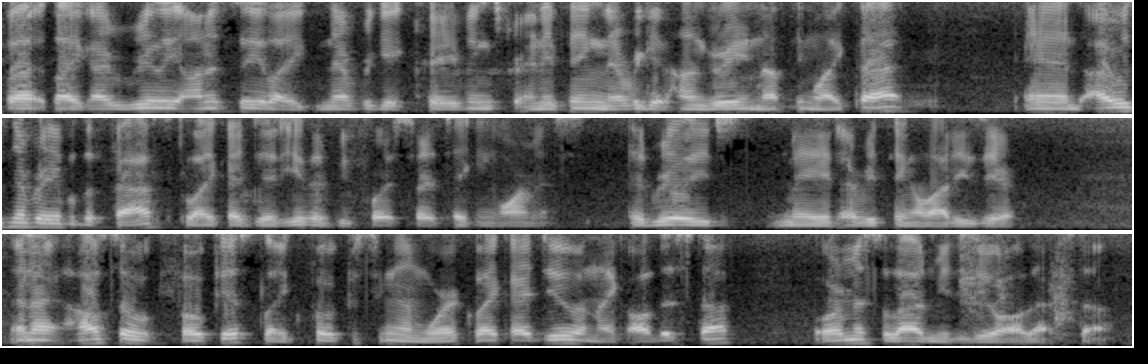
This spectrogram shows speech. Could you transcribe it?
But like I really honestly like never get cravings for anything, never get hungry, nothing like that. And I was never able to fast like I did either before I started taking Ormus. It really just made everything a lot easier. And I also focus, like focusing on work like I do and like all this stuff. Ormus allowed me to do all that stuff.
